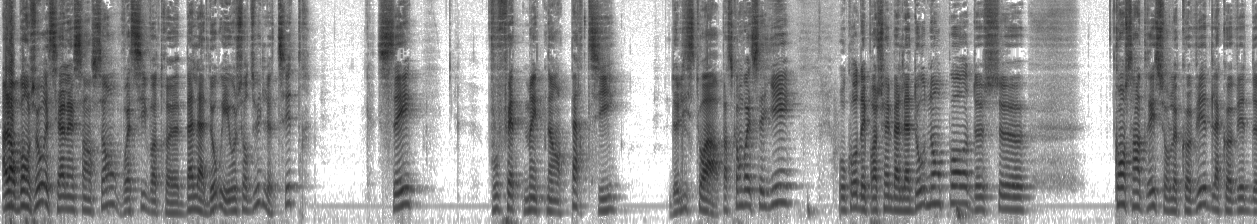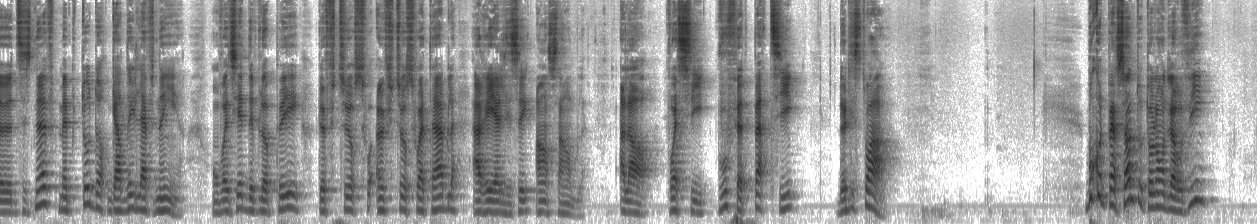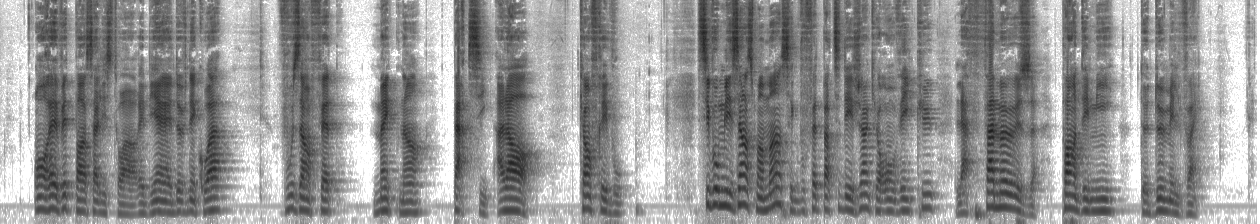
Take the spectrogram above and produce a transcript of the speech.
Alors bonjour, ici Alain Sanson, voici votre balado et aujourd'hui le titre c'est Vous faites maintenant partie de l'histoire parce qu'on va essayer au cours des prochains balados non pas de se concentrer sur le COVID, la COVID-19, mais plutôt de regarder l'avenir. On va essayer de développer futur, un futur souhaitable à réaliser ensemble. Alors, Voici, vous faites partie de l'histoire. Beaucoup de personnes tout au long de leur vie ont rêvé de passer à l'histoire. Eh bien, devenez quoi? Vous en faites maintenant partie. Alors, qu'en ferez-vous? Si vous me lisez en ce moment, c'est que vous faites partie des gens qui auront vécu la fameuse pandémie de 2020.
